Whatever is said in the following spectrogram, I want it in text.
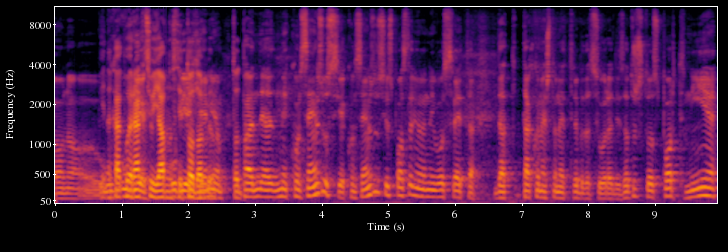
ono, I na kakvu reakciju javnosti to dobio? To... Pa ne, konsenzus je, konsenzus je uspostavljen na nivou sveta da tako nešto ne treba da se uradi, zato što sport nije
